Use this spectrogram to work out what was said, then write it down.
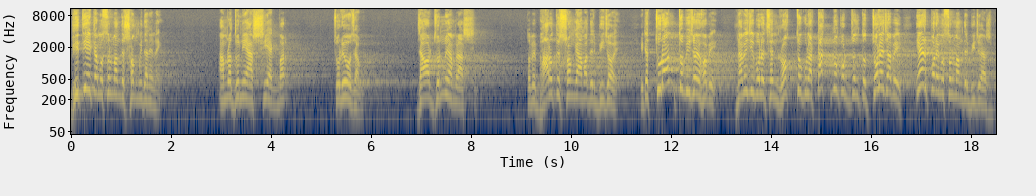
ভীতি এটা মুসলমানদের সংবিধানে নাই। আমরা দুনিয়া আসছি একবার, চলেও যাব। যাওয়ার জন্যই আমরা আসছি। তবে ভারতের সঙ্গে আমাদের বিজয়, এটা চূড়ান্ত বিজয় হবে। নাবিজি বলেছেন, রক্তগুলা টাকনো পর্যন্ত চলে যাবে, এরপরে মুসলমানদের বিজয় আসবে।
